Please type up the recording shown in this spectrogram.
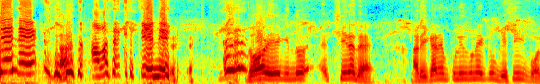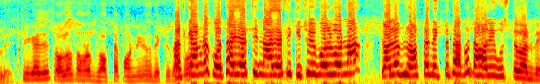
চেনে। হ্যাঁ? আমাদেরকে চেনে। ধরে কিন্তু ছেড়ে দেয়। আর এখানে পুলিশগুলো একটু বেশি বলে। ঠিক আছে চলো তোমরা ব্লগটা কন্টিনিউ দেখতে থাকো। আজকে আমরা কোথায় যাচ্ছি না যাচ্ছি কিছুই বলব না। চলো ব্লগটা দেখতে থাকো তাহলেই বুঝতে পারবে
